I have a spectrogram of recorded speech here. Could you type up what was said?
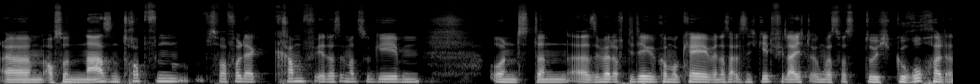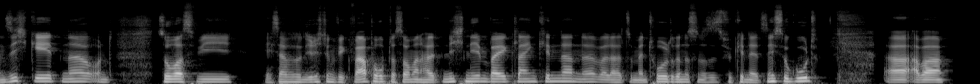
ähm, auch so ein Nasentropfen, es war voll der Krampf, ihr das immer zu geben. Und dann äh, sind wir halt auf die Idee gekommen, okay, wenn das alles nicht geht, vielleicht irgendwas, was durch Geruch halt an sich geht, ne? Und sowas wie, ich sage so in die Richtung wie Vaporub, das soll man halt nicht nehmen bei kleinen Kindern, ne? Weil da halt so Menthol drin ist und das ist für Kinder jetzt nicht so gut. Äh, aber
